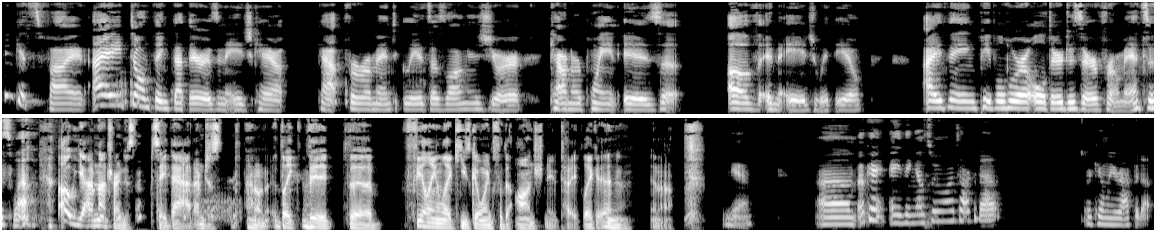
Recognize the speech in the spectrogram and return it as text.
think it's fine. I don't think that there is an age cap cap for romantic leads as long as your counterpoint is of an age with you. I think people who are older deserve romance as well. Oh yeah, I'm not trying to say that. I'm just I don't know like the the feeling like he's going for the ingenue type. Like eh, you know. Yeah. Um. Okay. Anything else we want to talk about, or can we wrap it up?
